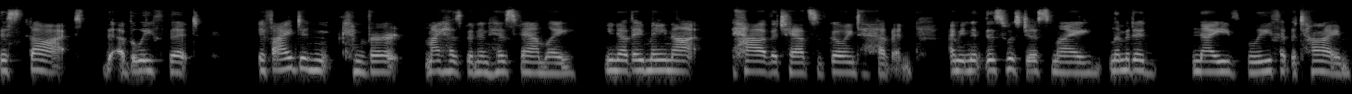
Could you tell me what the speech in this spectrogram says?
this thought, a belief that if I didn't convert my husband and his family, you know, they may not have a chance of going to heaven. I mean, this was just my limited, naive belief at the time.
